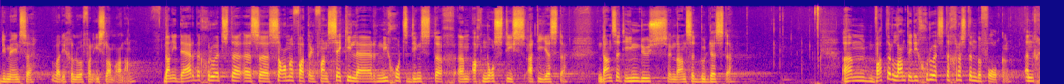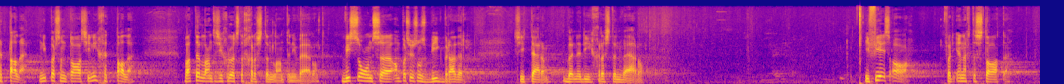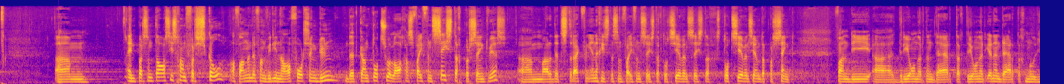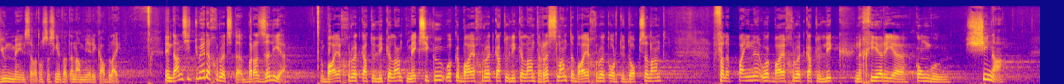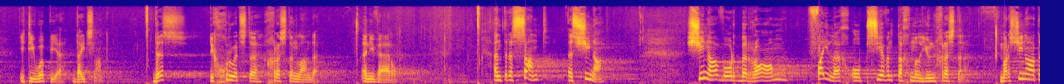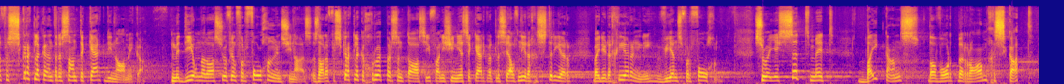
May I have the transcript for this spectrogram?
Die mense wat die geloof van Islam aanhang. Dan die derde grootste is 'n samevatting van sekulêr, nie godsdienstig, um, agnosties, ateïste. En dan sit Hindus en dan sit Boeddiste. Ehm um, watter land het die grootste Christenbevolking in getalle? Nie persentasie nie, getalle. Watter land is die grootste Christenland in die wêreld? Wie is ons uh, amper soos ons big brother? Is die term binne die Christen wêreld. Die FSA, Verenigde State. Ehm um, En persentasies gaan verskil afhangende van wie die navorsing doen. Dit kan tot so laag as 65% wees. Um, maar dit strek van enigiets tussen 65 tot 67 tot 77% van die uh 330 331 miljoen mense wat ons gesien het wat in Amerika bly. En dan is die tweede grootste, Brasilië. 'n Baie groot Katolieke land, Mexiko ook 'n baie groot Katolieke land, Rusland 'n baie groot Ortodokse land. Filippyne ook baie groot Katoliek, Nigerië, Kongo, China Ethiopië, Duitsland. Dis die grootste Christenlande in die wêreld. Interessant is China. China word beraam veilig op 70 miljoen Christene. Maar China het 'n verskriklike interessante kerkdinamika. Met die omdat daar soveel vervolging in China is, is daar 'n verskriklike groot persentasie van die Chinese kerk wat hulle self nie registreer by die regering nie weens vervolging. So jy sit met bykans daar word beraam geskat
